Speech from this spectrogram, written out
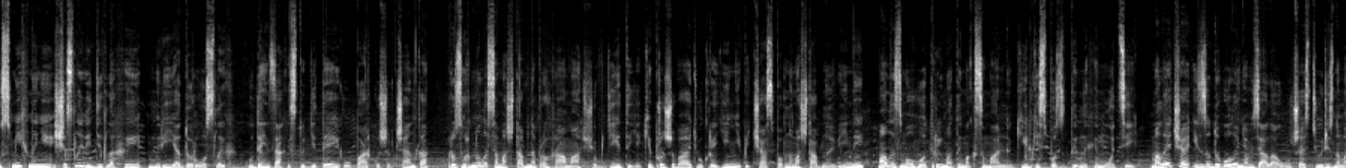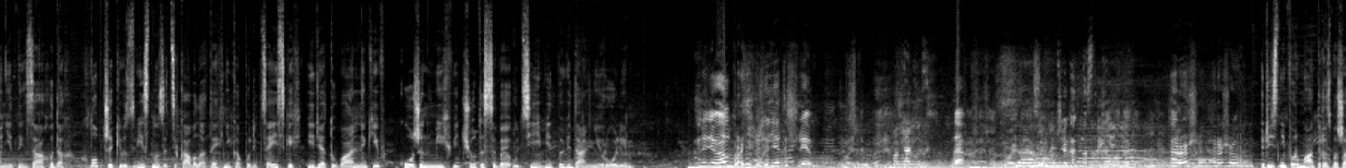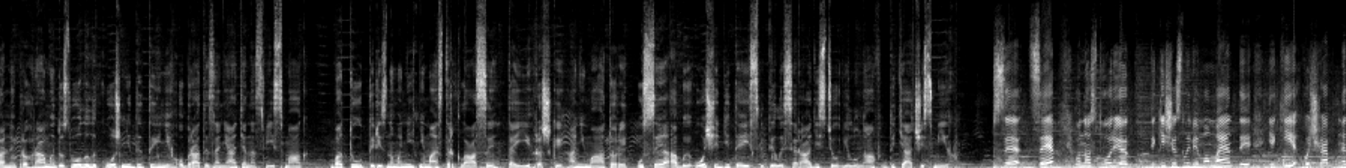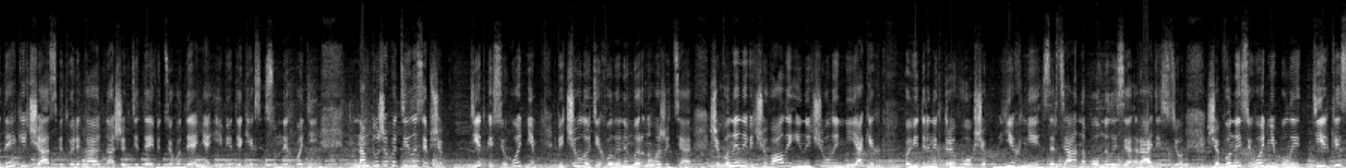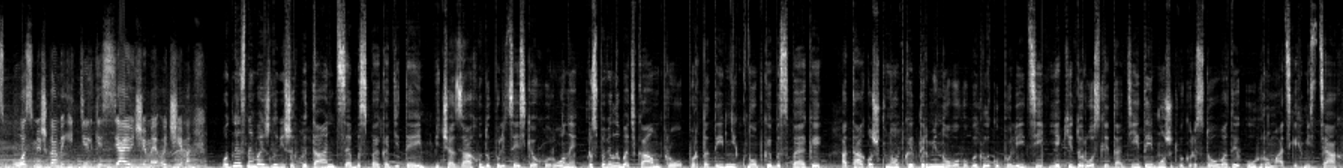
Усміхнені, щасливі дітлахи мрія дорослих. У день захисту дітей у парку Шевченка розгорнулася масштабна програма, щоб діти, які проживають в Україні під час повномасштабної війни, мали змогу отримати максимальну кількість позитивних емоцій. Малеча із задоволенням взяла участь у різноманітних заходах. Хлопчиків, звісно, зацікавила техніка поліцейських і рятувальників. Кожен міг відчути себе у цій відповідальній ролі. Надевал бронежилет и шлем. Понравилось? Да. Хорошо, хорошо. Різні формати розважальної програми дозволили кожній дитині обрати заняття на свій смак. Батути, різноманітні майстер-класи та іграшки, аніматори усе, аби очі дітей світилися радістю і лунав дитячий сміх. Все це воно створює такі щасливі моменти, які, хоча б на деякий час, відволікають наших дітей від цього дня і від якихось сумних подій. Нам дуже хотілося б, щоб дітки сьогодні відчули ті хвилини мирного життя, щоб вони не відчували і не чули ніяких повітряних тривог, щоб їхні серця наповнилися радістю, щоб вони сьогодні були тільки з посмішками і тільки з сяючими очима. Одне з найважливіших питань це безпека дітей. Під час заходу поліцейські охорони розповіли батькам про портативні кнопки безпеки, а також кнопки термінового виклику поліції, які дорослі та діти можуть використовувати у громадських місцях.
